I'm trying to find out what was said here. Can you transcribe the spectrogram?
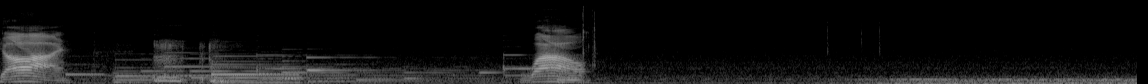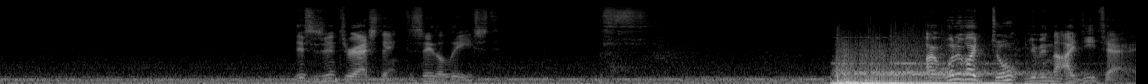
god. wow. This is interesting, to say the least. Alright, what if I don't give in the ID tag?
